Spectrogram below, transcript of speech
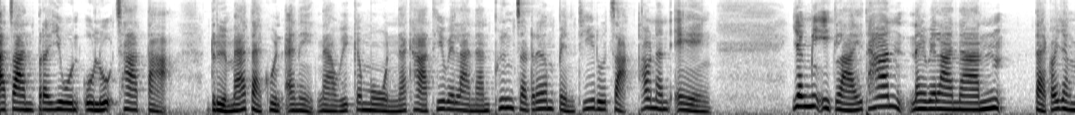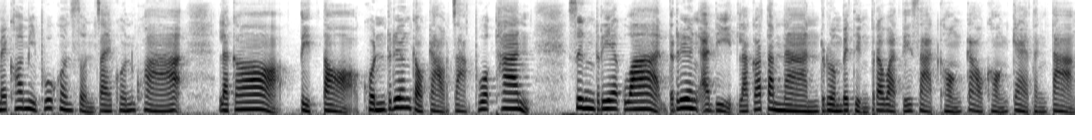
อาจารย์ประยูนอุลุชาตะ หรือแม้แต่คุณอเนกนาวิกมูลนะคะ ที่เวลานั้นเพิ่งจะเริ่มเป็นที่รู้จักเท่านั้นเอง ยังมีอีกหลายท่านในเวลานั้น แต่ก็ยังไม่ค่อยมีผู้คนสนใจค้นคว้า แล้วก็ติดต่อค้นเรื่องเก่าๆจากพวกท่าน ซึ่งเรียกว่าเรื่องอดีตแล้วก็ตำนานรวมไปถึงประวัติศาสตร์ของเก่าของแก่ต่าง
